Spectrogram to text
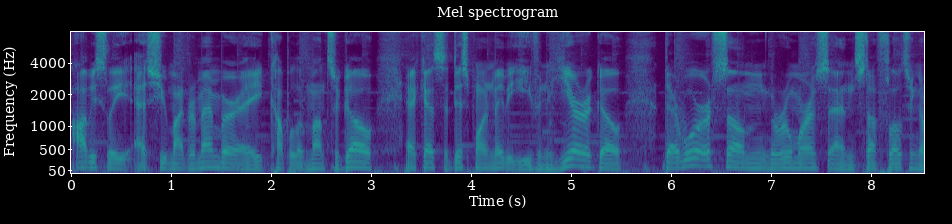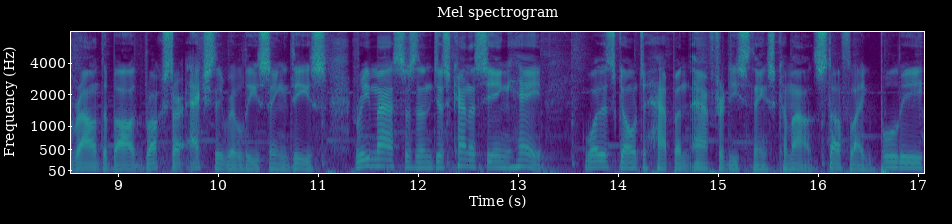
obviously as you might remember a couple of months ago, I guess at this point maybe even a year ago, there were some rumors and stuff floating around about Rockstar actually releasing these remasters and just kind of seeing hey, what is going to happen after these things come out. Stuff like Bully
